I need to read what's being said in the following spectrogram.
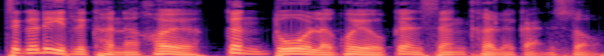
这个例子可能会更多人会有更深刻的感受。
